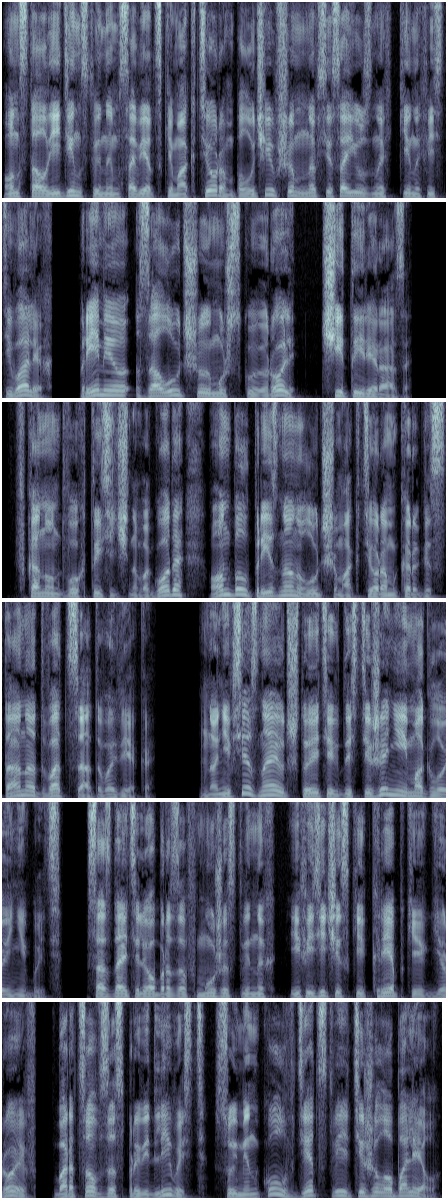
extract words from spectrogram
Он стал единственным советским актером, получившим на всесоюзных кинофестивалях премию за лучшую мужскую роль четыре раза. В канун 2000 года он был признан лучшим актером Кыргызстана 20 века. Но не все знают, что этих достижений могло и не быть. Создатель образов мужественных и физически крепких героев, борцов за справедливость, Суйминкул в детстве тяжело болел,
